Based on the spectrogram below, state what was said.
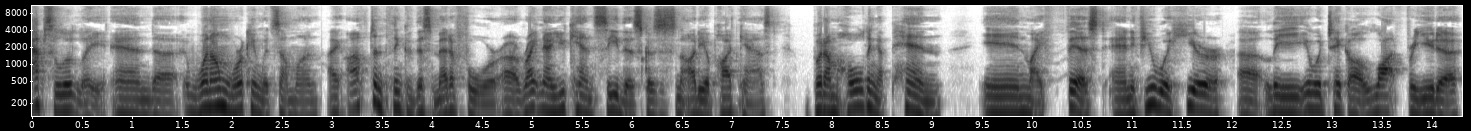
Absolutely. And uh, when I'm working with someone, I often think of this metaphor. Uh, right now, you can't see this because it's an audio podcast, but I'm holding a pen in my fist. And if you were here, uh, Lee, it would take a lot for you to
